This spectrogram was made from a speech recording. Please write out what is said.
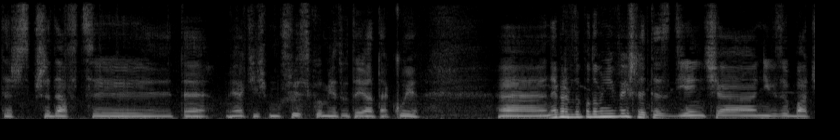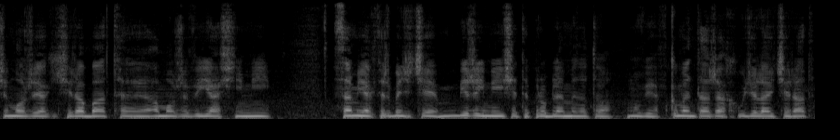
też sprzedawcy te jakieś muszysko mnie tutaj atakuje. E, najprawdopodobniej wyślę te zdjęcia, niech zobaczy, może jakiś rabat, e, a może wyjaśni mi. Sami jak też będziecie, jeżeli mieliście te problemy, no to mówię, w komentarzach udzielajcie rad.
